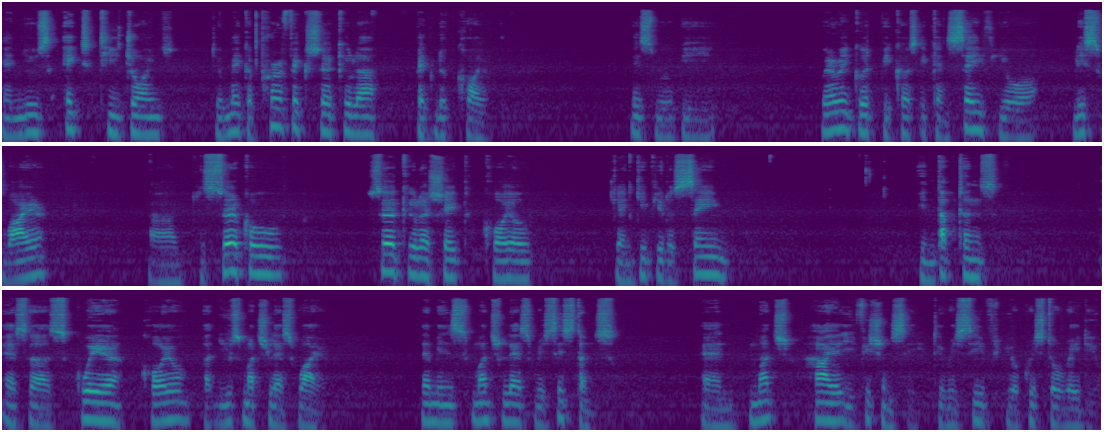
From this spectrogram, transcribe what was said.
and use 8 T-joints to make a perfect circular big loop coil. This will be very good because it can save your least wire. Uh, the circle, circular shaped coil can give you the same inductance as a square coil but use much less wire. That means much less resistance and much higher efficiency to receive your crystal radio.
